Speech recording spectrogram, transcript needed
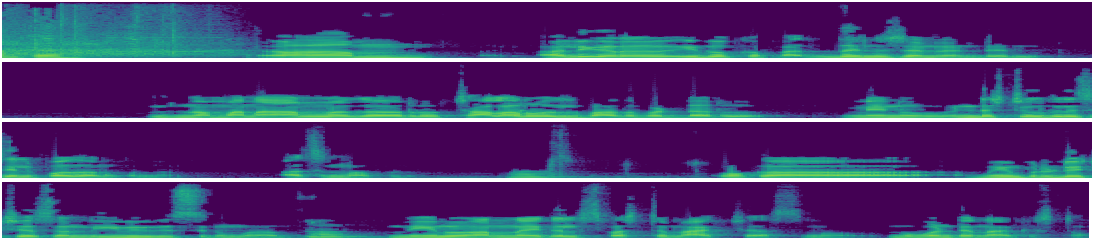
అంట అలీ గారు ఇది ఒక పెద్ద ఇన్సిడెంట్ అండి. మా నాన్నగారు చాలా రోజులు బాధపడ్డారు. నేను ఇండస్ట్రీ వదిలేసి వెళ్ళిపోదాం అనుకున్నాను ఆ సినిమా అప్పుడు. ఒక మేము ప్రొడ్యూస్ చేసాం ఈవీవి సినిమా. నేను అన్నయ్య కలిసి ఫస్ట్ టైం యాక్ట్ చేస్తున్నాం. నువ్వంటే నాకు ఇష్టం.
